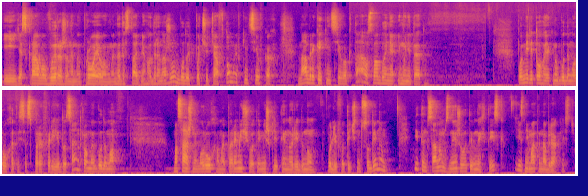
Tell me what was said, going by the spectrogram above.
і яскраво вираженими проявами недостатнього дренажу будуть почуття втоми в кінцівках, набряки кінцівок та ослаблення імунітету. По мірі того, як ми будемо рухатися з периферії до центру, ми будемо масажними рухами переміщувати міжклітинну рідину по лімфатичним судинам і тим самим знижувати в них тиск і знімати набряклість.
